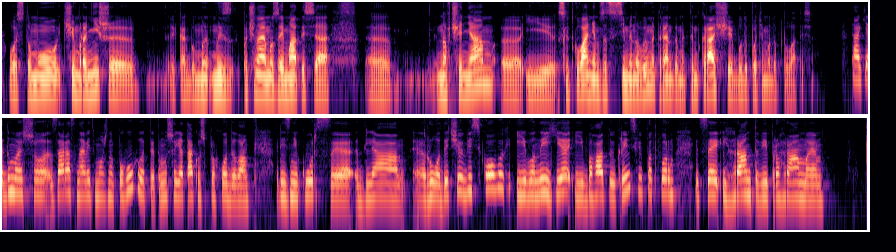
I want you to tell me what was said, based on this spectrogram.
Ось тому чим раніше е, як би, ми, ми починаємо займатися навчанням е, і слідкуванням за цими новими трендами, тим краще буде потім адаптуватися. Так, я думаю, що зараз навіть можна погуглити, тому що я також проходила різні курси для е, родичів військових, і вони є і багато українських платформ, і це і грантові програми.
